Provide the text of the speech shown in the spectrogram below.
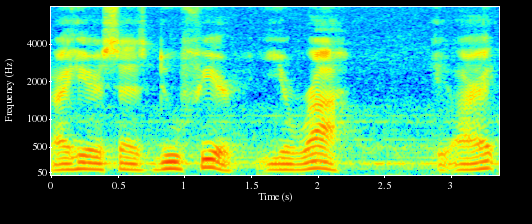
right here it says do fear, yara. All right,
